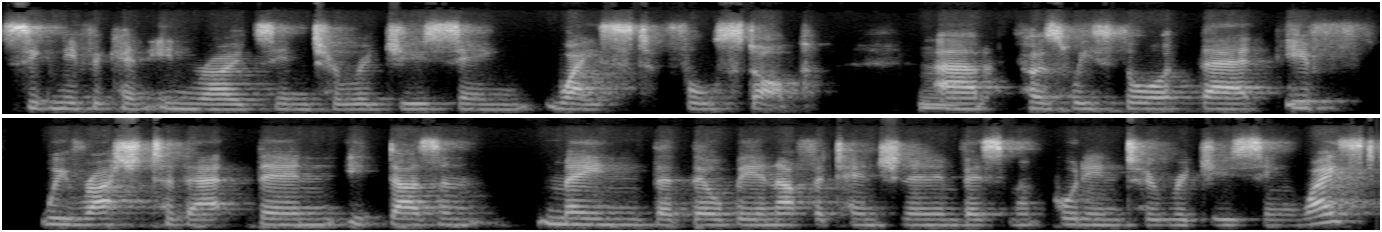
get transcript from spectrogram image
significant inroads into reducing waste, full stop. Mm. Because we thought that if we rush to that, then it doesn't mean that there'll be enough attention and investment put into reducing waste.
